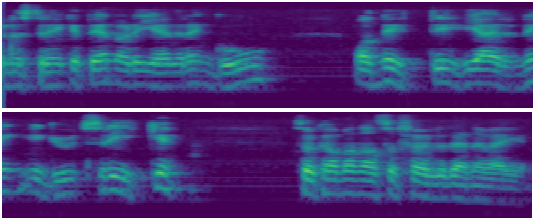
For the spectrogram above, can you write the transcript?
understreket det når det gjelder en god og nyttig gjerning i Guds rike. Så kan man altså følge denne veien.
